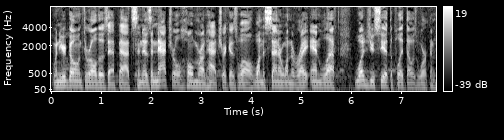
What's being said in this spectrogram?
when you're going through all those at bats, and it was a natural home run hat trick as well one to center, one to right, and left. What did you see at the plate that was working?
